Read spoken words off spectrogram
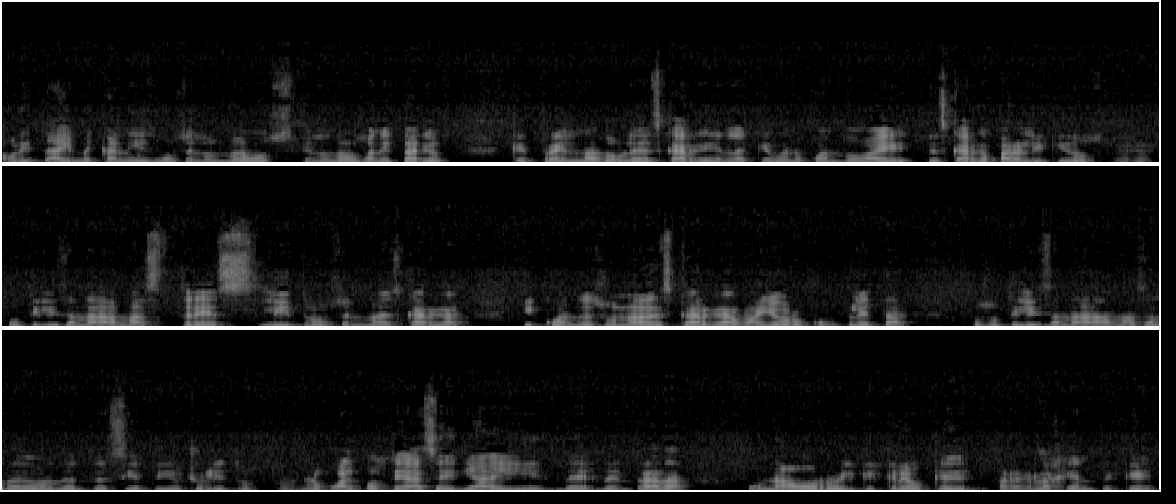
Ahorita hay mecanismos en los nuevos en los nuevos sanitarios que traen una doble descarga y en la que, bueno, cuando hay descarga para líquidos, uh -huh. utilizan nada más 3 litros en una descarga y cuando es una descarga mayor o completa, pues utilizan nada más alrededor de entre 7 y 8 litros, lo cual pues te hace ya ahí de, de entrada un ahorro y que creo que para la gente que,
